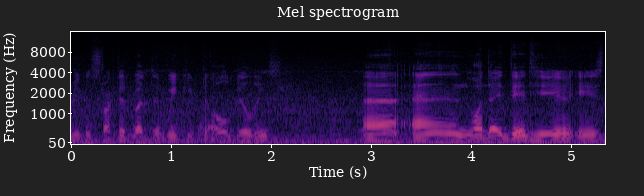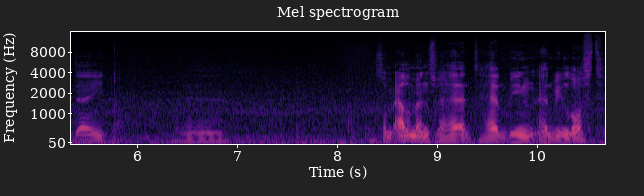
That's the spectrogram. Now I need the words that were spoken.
reconstructed, but uh, we keep the old buildings. Uh, and what they did here is they some elements had had been had been lost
